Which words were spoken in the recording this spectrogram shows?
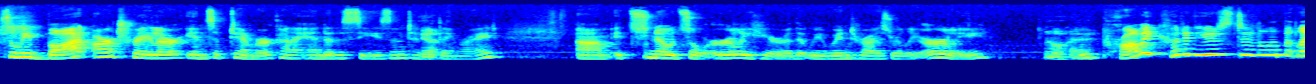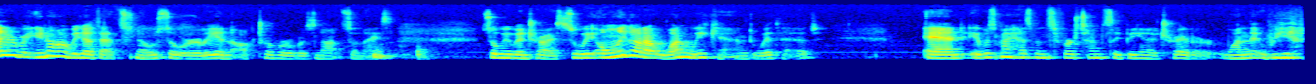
So we bought our trailer in September, kind of end of the season type Yeah. of thing, right? Um, it snowed so early here that we winterized really early. Okay. We probably could have used it a little bit later, but you know how we got that snow so early, and October was not so nice. So we winterized. So we only got out one weekend with it, and it was my husband's first time sleeping in a trailer, one that we had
